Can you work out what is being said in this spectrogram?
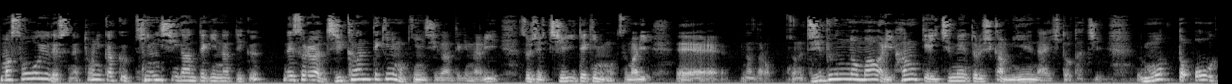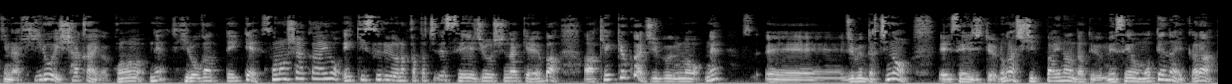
まあそういうですね、とにかく近視眼的になっていく。で、それは時間的にも近視眼的になり、そして地理的にも、つまり、えー、なんだろう、その自分の周り、半径1メートルしか見えない人たち、もっと大きな広い社会がこのね、広がっていて、その社会を益するような形で政治をしなければ、あ結局は自分のね、えー、自分たちの政治というのが失敗なんだという目線を持てないから、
